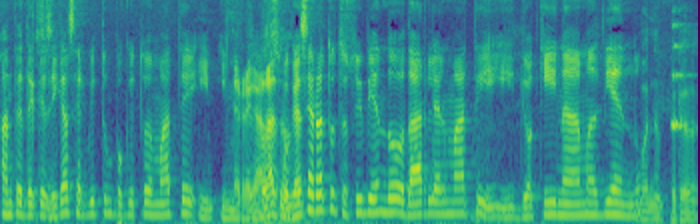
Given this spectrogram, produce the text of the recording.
antes de que sigas, servite un poquito de mate y, me regalas, porque hace rato te estoy viendo darle al mate y, yo aquí nada más viendo. Bueno, pero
